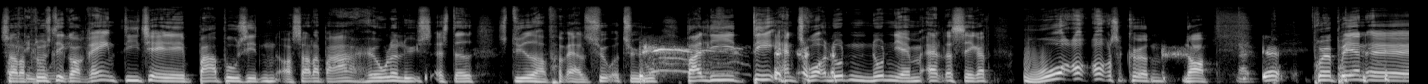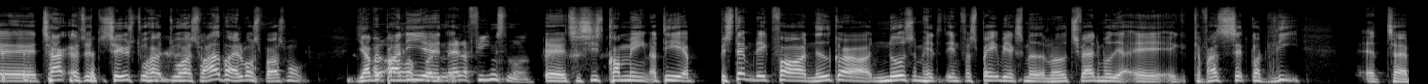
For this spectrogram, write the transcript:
så er der pludselig går rent DJ-barbus i den, og så er der bare høvlerlys afsted, styret op på værelse 27. Bare lige det, han tror, nu den, nu den hjemme, alt er sikkert. Wow, så kører den. Nå, Prøv at, Brian, øh, tak. Altså, seriøst, du har, du har svaret på alle vores spørgsmål. Jeg vil Og, bare og, lige på den øh, allerfineste måde. øh, til sidst komme med en, og det er bestemt ikke for at nedgøre noget som helst inden for spagvirksomhed eller noget. Tværtimod, jeg øh, kan faktisk selv godt lide at tage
